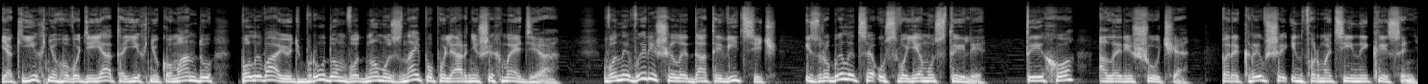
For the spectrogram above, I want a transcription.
як їхнього водія та їхню команду поливають брудом в одному з найпопулярніших медіа. Вони вирішили дати відсіч і зробили це у своєму стилі тихо, але рішуче, перекривши інформаційний кисень.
